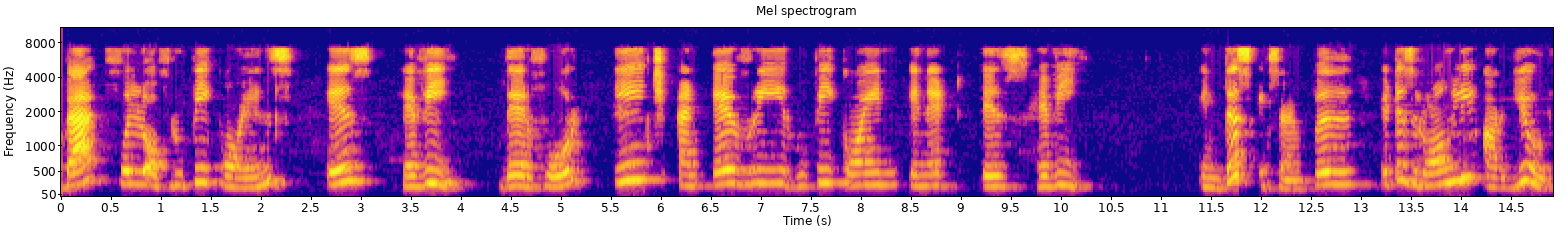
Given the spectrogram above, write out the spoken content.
bag full of rupee coins is heavy. Therefore, each and every rupee coin in it is heavy. In this example, it is wrongly argued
